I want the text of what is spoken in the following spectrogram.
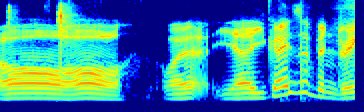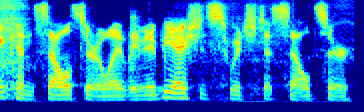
Oh, oh, what? Yeah, you guys have been drinking seltzer lately. Maybe I should switch to seltzer.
